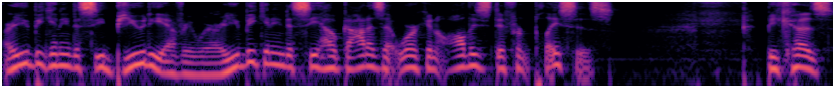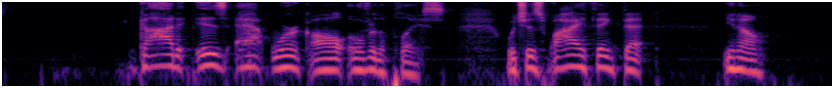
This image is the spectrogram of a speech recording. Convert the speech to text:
Are you beginning to see beauty everywhere? Are you beginning to see how God is at work in all these different places? Because God is at work all over the place, which is why I think that, you know,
